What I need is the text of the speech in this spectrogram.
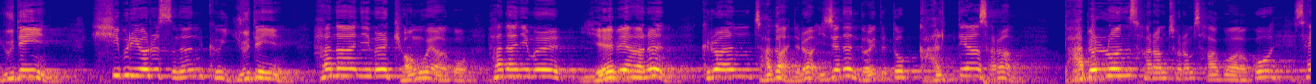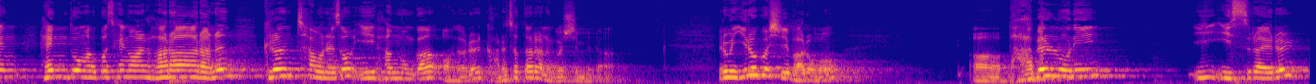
유대인, 히브리어를 쓰는 그 유대인, 하나님을 경외하고 하나님을 예배하는 그러한 자가 아니라 이제는 너희들도 갈대아 사람, 바벨론 사람처럼 사고하고 생, 행동하고 생활하라라는 그런 차원에서 이 학문과 언어를 가르쳤다라는 것입니다. 여러분 이런 것이 바로 어, 바벨론이 이 이스라엘을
